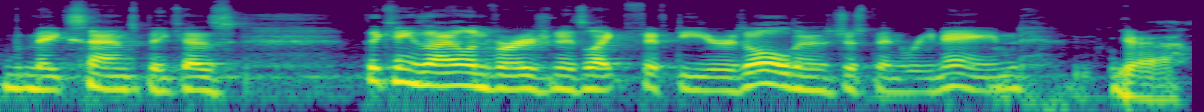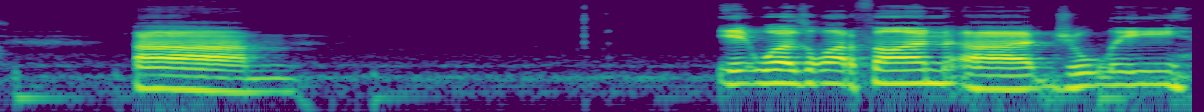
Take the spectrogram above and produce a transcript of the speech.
makes sense because the Kings Island version is like 50 years old and has just been renamed. Yeah. Um, it was a lot of fun. Uh, Julie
